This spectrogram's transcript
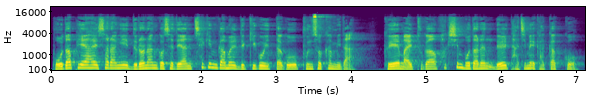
보답해야 할 사랑이 늘어난 것에 대한 책임감을 느끼고 있다고 분석합니다. 그의 말투가 확신보다는 늘 다짐에 가깝고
